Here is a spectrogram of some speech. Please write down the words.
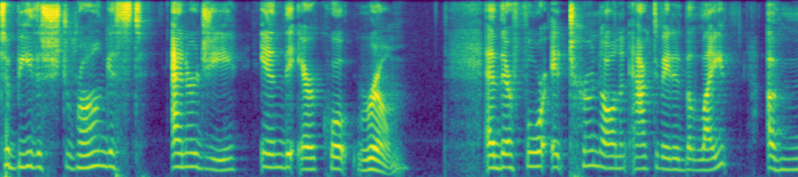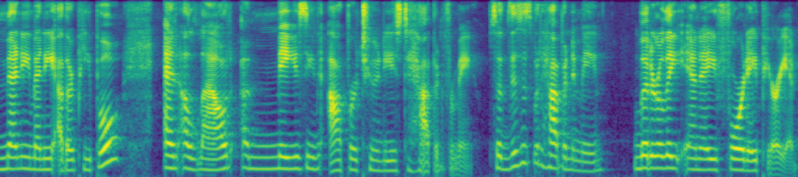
to be the strongest energy in the air quote room. And therefore, it turned on and activated the light of many, many other people and allowed amazing opportunities to happen for me. So, this is what happened to me literally in a four day period.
